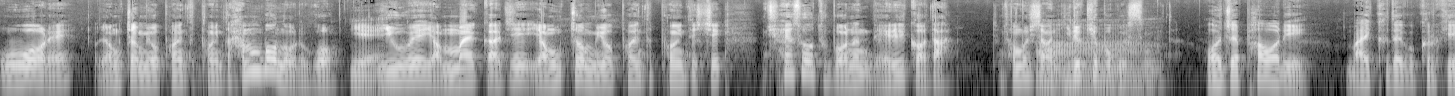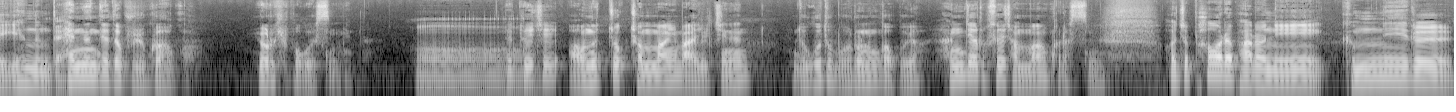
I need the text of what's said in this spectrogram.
5월에 0.25% 포인트 한 번 오르고 예. 이후에 연말까지 0.25% 포인트씩 최소 두 번은 내릴 거다. 선물 시장은 아. 이렇게 보고 있습니다. 어제 파월이 마이크 대고 그렇게 얘기했는데 했는데도 불구하고 이렇게 보고 있습니다. 어... 근데 또 이제 어느 쪽 전망이 맞을지는 누구도 모르는 거고요. 현재로서의 전망은 그렇습니다. 어제 파월의 발언이 금리를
